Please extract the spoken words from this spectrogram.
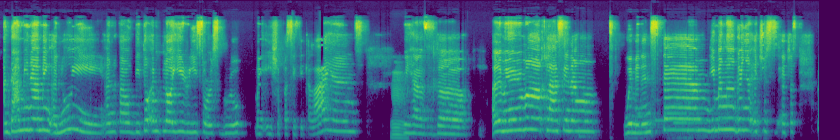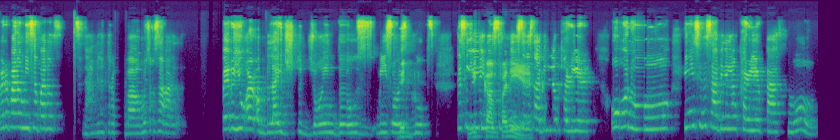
ang dami naming ano eh, ano tawag dito, employee resource group, may Asia Pacific Alliance, Hmm. we have the, alam mo yun, yung mga klase ng women in STEM, yung mga ganyan, HS, HS. Pero parang minsan parang, dami ng trabaho mo, tsaka sa, pero you are obliged to join those resource Big- groups. Kasi big yun yung, company yung eh. sinasabi nilang career, oo no, yun yung sinasabi nilang career path mo.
